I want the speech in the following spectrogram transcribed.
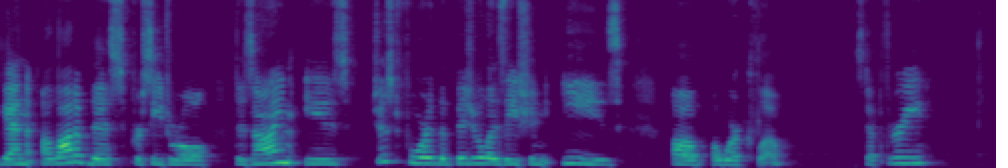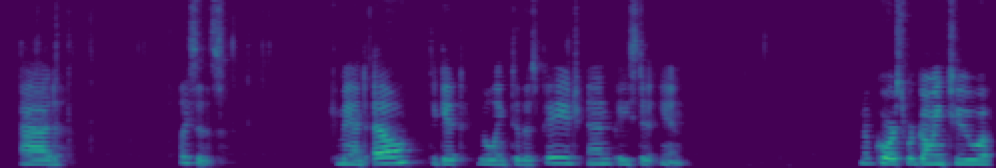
Again, a lot of this procedural design is just for the visualization ease of a workflow. Step three, add places. Command L to get the link to this page and paste it in. And of course, we're going to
